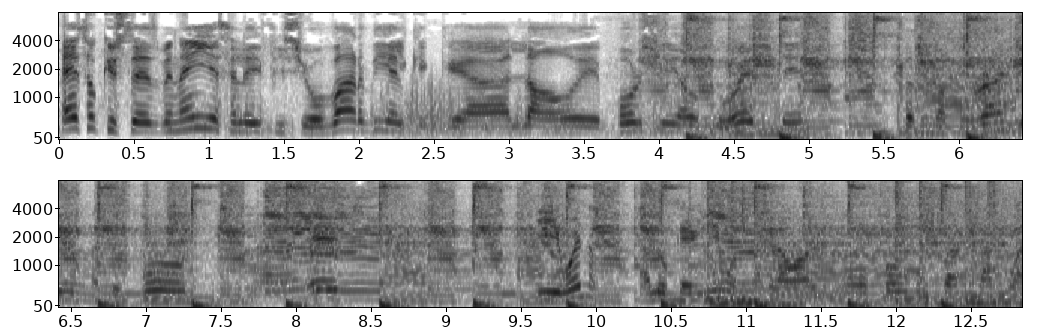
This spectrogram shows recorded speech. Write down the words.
Eso que ustedes ven ahí es el edificio Bardi, el que queda al lado de Porsche Auto Este. Esta es una Ford Ranger, una T-Sport, una Edge. Y bueno, a lo que vinimos a grabar un nuevo Ford Mustang Mach 1.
